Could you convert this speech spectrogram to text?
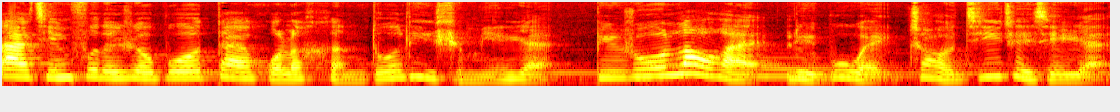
大秦赋的热播带火了很多历史名人，比如嫪毐、吕不韦、赵姬这些人，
